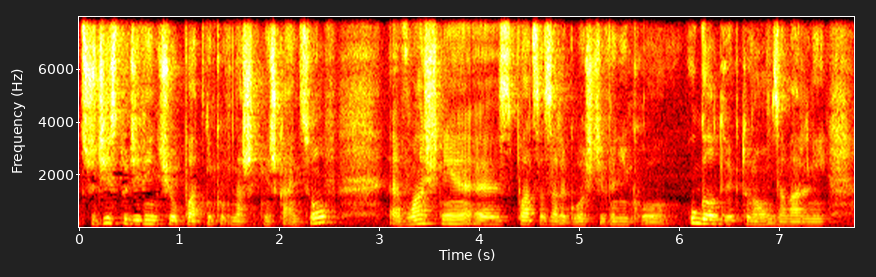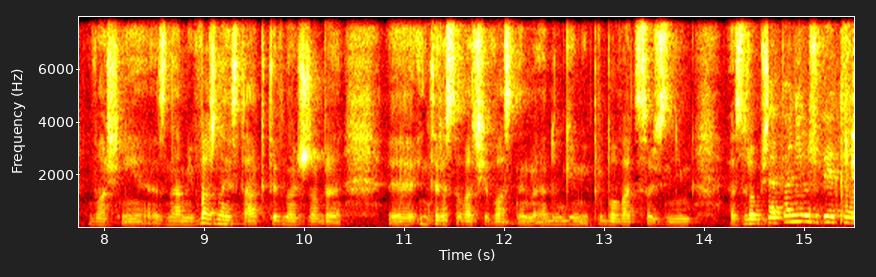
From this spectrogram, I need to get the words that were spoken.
39 płatników naszych mieszkańców właśnie spłaca zaległości w wyniku ugody, którą zawarli właśnie z nami. Ważna jest ta aktywność, żeby interesować się własnym długiem i próbować coś z nim e, zrobić. Pani Elżbieto, e,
